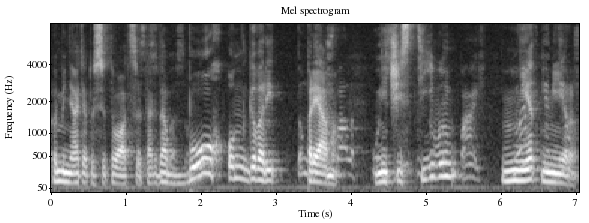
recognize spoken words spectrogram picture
поменять эту ситуацию. Тогда Бог, Он говорит прямо. Нечестивым нет мира.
